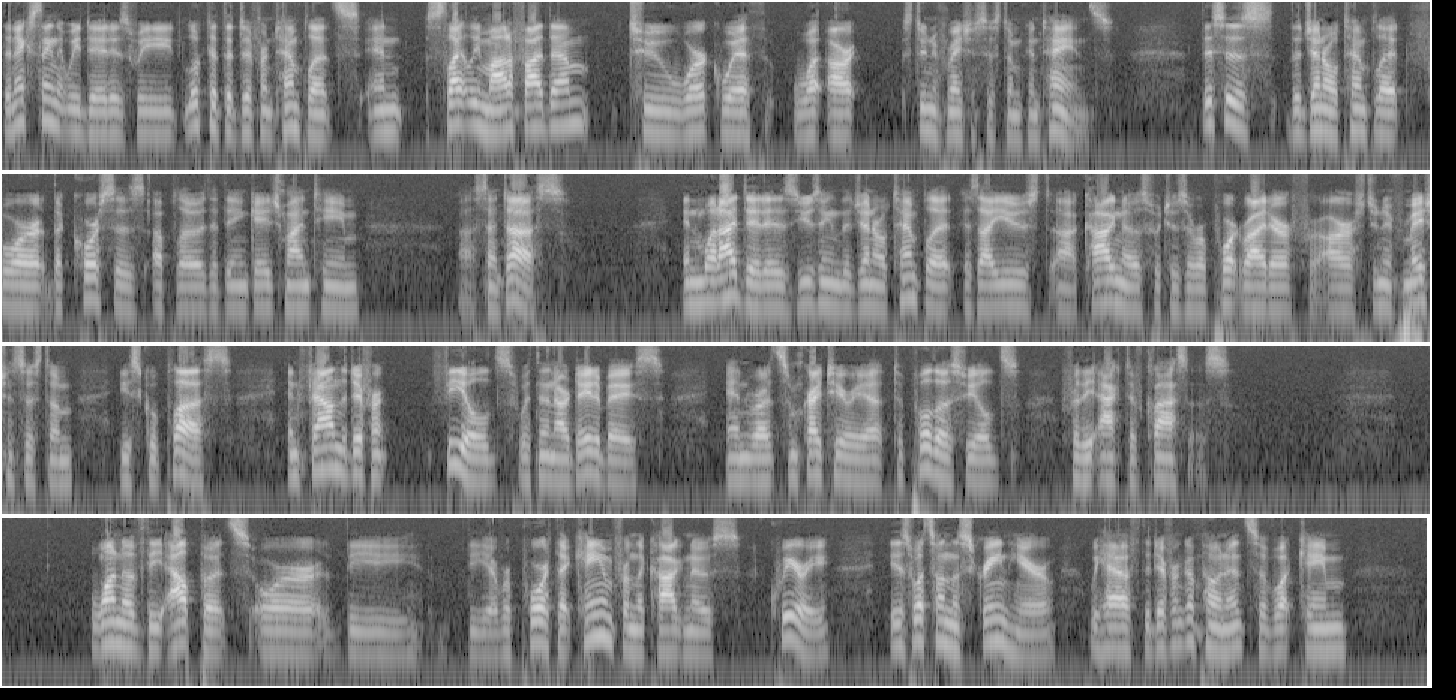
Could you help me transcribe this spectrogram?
The next thing that we did is we looked at the different templates and slightly modified them to work with what our student information system contains. This is the general template for the courses upload that the Engaged Mind team uh, sent us. And what I did is using the general template is I used uh, Cognos, which is a report writer for our student information system, eSchool Plus, and found the different fields within our database and wrote some criteria to pull those fields for the active classes. One of the outputs or the the uh, report that came from the Cognos query is what's on the screen here. We have the different components of what came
